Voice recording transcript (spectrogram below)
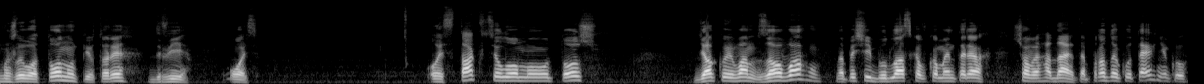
можливо, тонну, півтори, дві. Ось. Ось так в цілому. Тож, дякую вам за увагу. Напишіть, будь ласка, в коментарях, що ви гадаєте про таку техніку.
